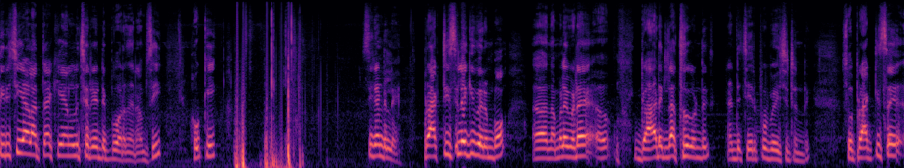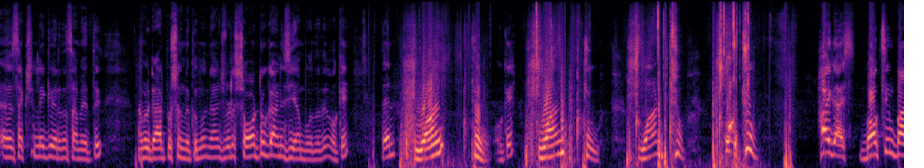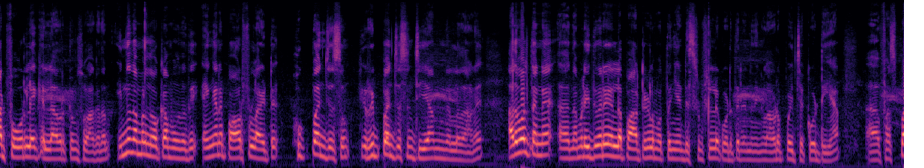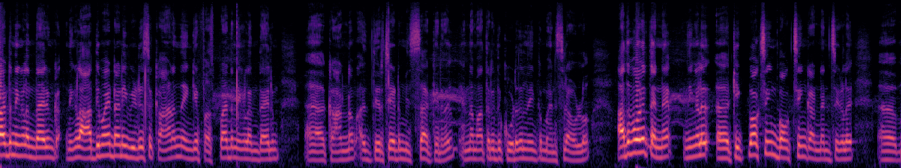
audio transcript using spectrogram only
തിരിച്ച് ഇയാൾ അറ്റാക്ക് ചെയ്യാനുള്ള ചെറിയ ടിപ്പ് പറഞ്ഞുതരാം സി ഹുക്കി. സി കണ്ടില്ലേ? പ്രാക്ടീസിലേക്ക് വരുമ്പോൾ നമ്മളിവിടെ ഗാർഡ് ഇല്ലാത്തത് കൊണ്ട് രണ്ട് ചെരുപ്പ് ഉപയോഗിച്ചിട്ടുണ്ട്. സോ പ്രാക്ടീസ് സെക്ഷനിലേക്ക് വരുന്ന സമയത്ത് നമ്മൾ ഗാർഡ് പൊസിഷൻ നിൽക്കുന്നു. ഞാൻ ഇവിടെ ഷോർട്ട് ഹുക്കാണ് ചെയ്യാൻ പോകുന്നത്. Okay then one two okay one two one two two hi guys boxing part ഫോറിലേക്ക് എല്ലാവർക്കും സ്വാഗതം. ഇന്ന് നമ്മൾ നോക്കാൻ പോകുന്നത് എങ്ങനെ പവർഫുൾ ആയിട്ട് ഹുക്ക് പഞ്ചസും റിപ്പ് പഞ്ചസും ചെയ്യാമെന്നുള്ളതാണ് അതുപോലെ തന്നെ നമ്മൾ ഇതുവരെയുള്ള പാർട്ടുകൾ മൊത്തം ഞാൻ ഡിസ്ക്രിപ്ഷനിൽ കൊടുത്തിട്ടുണ്ട്. നിങ്ങൾ അവിടെ പോയി ചെക്കൗട്ട് ചെയ്യുക ഫസ്റ്റ് പാർട്ട് നിങ്ങൾ എന്തായാലും നിങ്ങൾ ആദ്യമായിട്ടാണ് ഈ വീഡിയോസ് കാണുന്നതെങ്കിൽ ഫസ്റ്റ് പാർട്ട് നിങ്ങൾ എന്തായാലും കാണണം. അത് തീർച്ചയായിട്ടും മിസ്സാക്കരുത് എന്നാൽ മാത്രമേ ഇത് കൂടുതൽ നിങ്ങൾക്ക് മനസ്സിലാവുള്ളൂ. അതുപോലെ തന്നെ നിങ്ങൾ കിക്ക് ബോക്സിങ് ബോക്സിങ് കണ്ടൻസുകൾ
